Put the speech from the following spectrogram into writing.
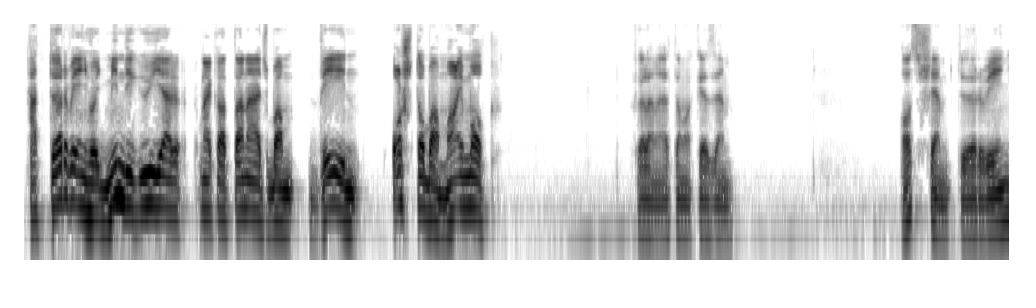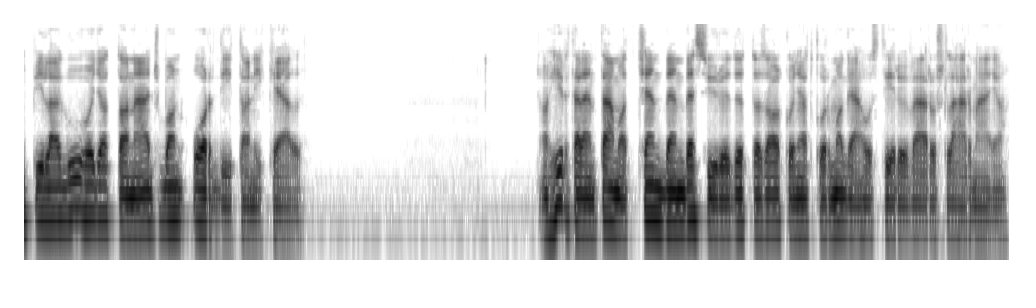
Hát törvény, hogy mindig üljenek a tanácsban vén, ostoba majmok! Felemeltem a kezem. Az sem törvény, Pilagú, hogy a tanácsban ordítani kell. A hirtelen támadt csendben beszűrődött az alkonyatkor magához térő város lármája.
